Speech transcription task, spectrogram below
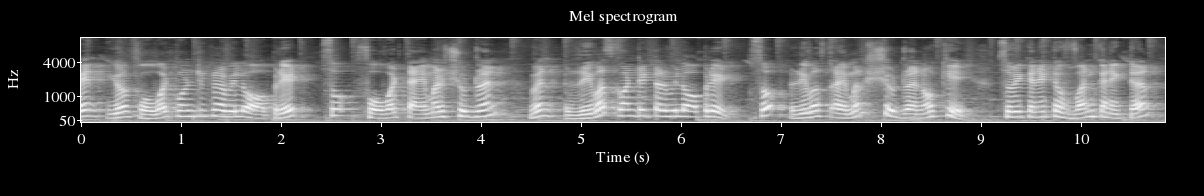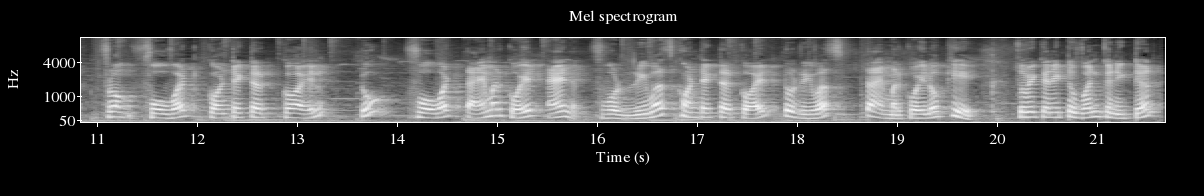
when your forward contactor will operate so forward timer should run when reverse contactor will operate so reverse timer should run okay. So we connect one connector from forward contactor coil to forward timer coil and for reverse contactor coil to reverse timer coil okay. So we connect one connector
